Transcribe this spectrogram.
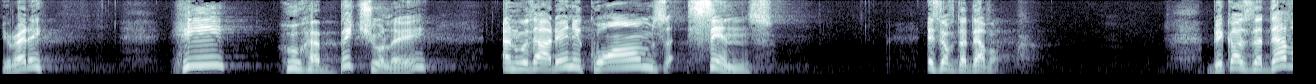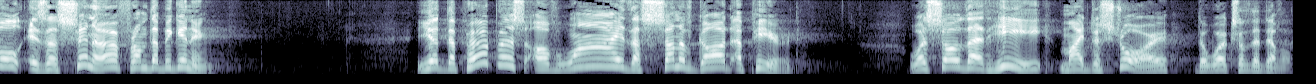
You ready? He who habitually and without any qualms sins is of the devil. Because the devil is a sinner from the beginning. Yet the purpose of why the Son of God appeared was so that he might destroy the works of the devil.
